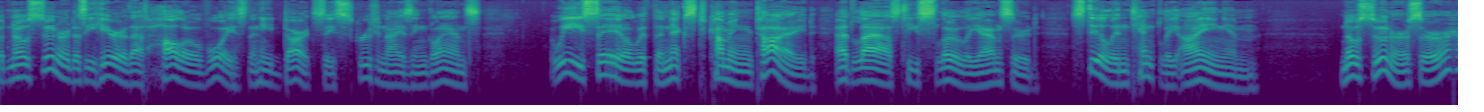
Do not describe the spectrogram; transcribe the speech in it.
but no sooner does he hear that hollow voice than he darts a scrutinizing glance. "We sail with the next coming tide," at last he slowly answered, still intently eyeing him. "No sooner, sir?"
